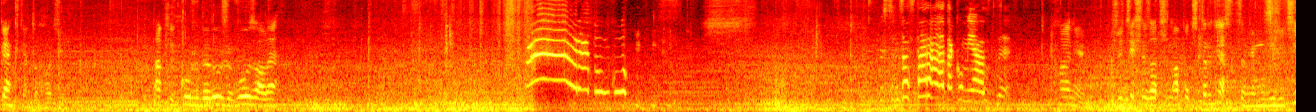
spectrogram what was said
Pięknie to chodzi. Taki kurde duży wóz, ale Ratunku! Jestem za stara na taką jazdę. Panie, życie się zaczyna po 40, nie mówili ci?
